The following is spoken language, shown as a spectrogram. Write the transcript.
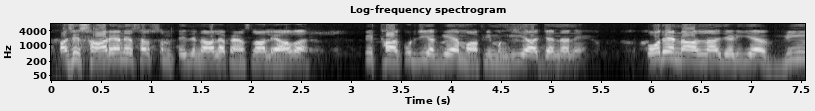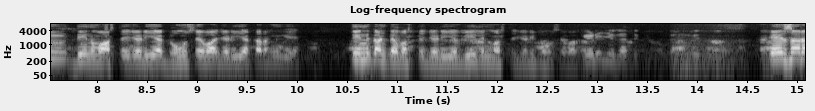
ਅਸੀਂ ਸਾਰਿਆਂ ਨੇ ਸਰਬਸੰਮਤੀ ਦੇ ਨਾਲ ਇਹ ਫੈਸਲਾ ਲਿਆ ਵਾ ਕਿ ਠਾਕੁਰ ਜੀ ਅੱਗੇ ਇਹ ਮਾਫੀ ਮੰਗੀ ਆ ਅੱਜ ਇਹਨਾਂ ਨੇ। ਉਹਦੇ ਨਾਲ ਨਾਲ ਜਿਹੜੀ ਹੈ 20 ਦਿਨ ਵਾਸਤੇ ਜਿਹੜੀ ਹੈ ਗਊ ਸੇਵਾ ਜਿਹੜੀ ਹੈ ਕਰਨਗੇ। 3 ਘੰਟੇ ਵਾਸਤੇ ਜਿਹੜੀ ਹੈ 20 ਦਿਨ ਵਾਸਤੇ ਜਿਹੜੀ ਗਊ ਸੇਵਾ ਕਿਹੜੀ ਜਗ੍ਹਾ ਤੇ ਕਰਾਂਗੇ ਇਹ ਸਰ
